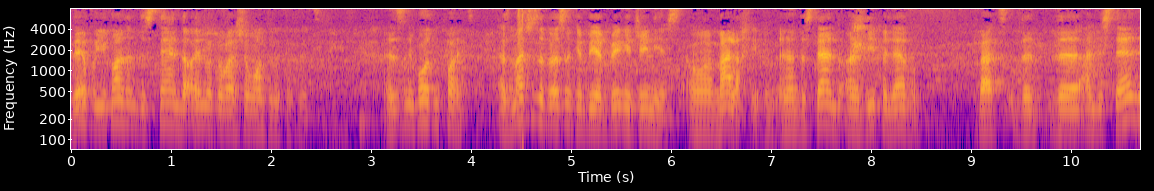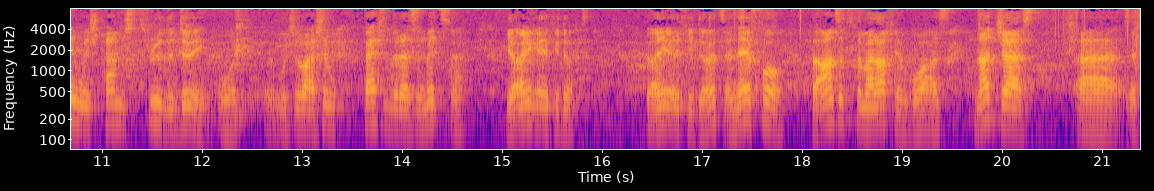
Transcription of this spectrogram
therefore you can't understand the oimek of Hashem wanted with the mitzvah. And this is an important point. As much as a person can be a bigger genius or a malach even and understand on a deeper level, but the, the understanding which comes through the doing, or, which is why Hashem fashioned it as a mitzvah, you're only going if you do it. You're only going if you do it, and therefore, The answer to the Malachim was not just uh, that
